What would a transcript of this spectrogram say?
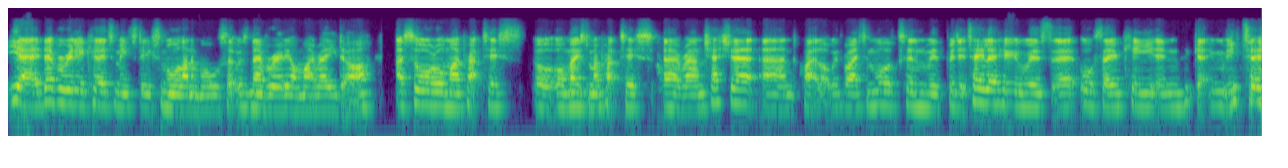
yeah, it never really occurred to me to do small animals. That was never really on my radar. I saw all my practice, or, or most of my practice, uh, around Cheshire, and quite a lot with Wright and Morten with Bridget Taylor, who was uh, also key in getting me to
